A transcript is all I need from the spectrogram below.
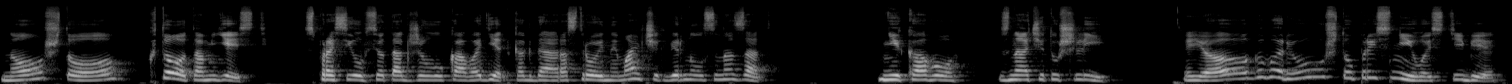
«Ну что, кто там есть?» – спросил все так же лукаво дед, когда расстроенный мальчик вернулся назад. «Никого. Значит, ушли». «Я говорю, что приснилось тебе».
